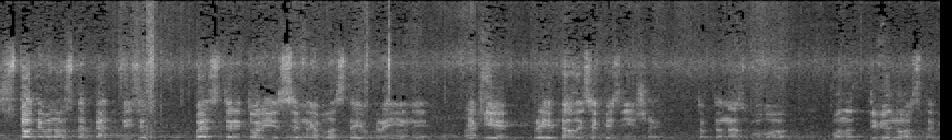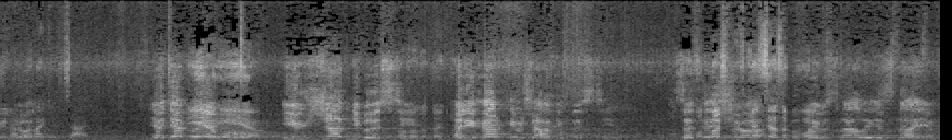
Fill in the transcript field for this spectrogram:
195 тисяч без території семи областей України, які приєдналися пізніше. Тобто нас було понад 90 мільйонів. Я дякую йому. і в жадібності, олігархів жадібності, за те, що ми знали і знаємо,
